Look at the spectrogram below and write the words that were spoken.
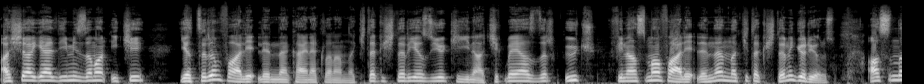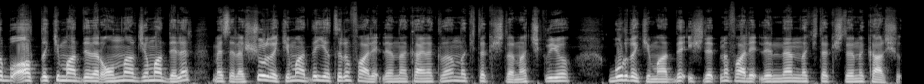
Aşağı geldiğimiz zaman iki yatırım faaliyetlerinden kaynaklanan nakit akışları yazıyor ki yine açık beyazdır. 3. Finansman faaliyetlerinden nakit akışlarını görüyoruz. Aslında bu alttaki maddeler onlarca maddeler mesela şuradaki madde yatırım faaliyetlerinden kaynaklanan nakit akışlarını açıklıyor. Buradaki madde işletme faaliyetlerinden nakit akışlarını karşı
